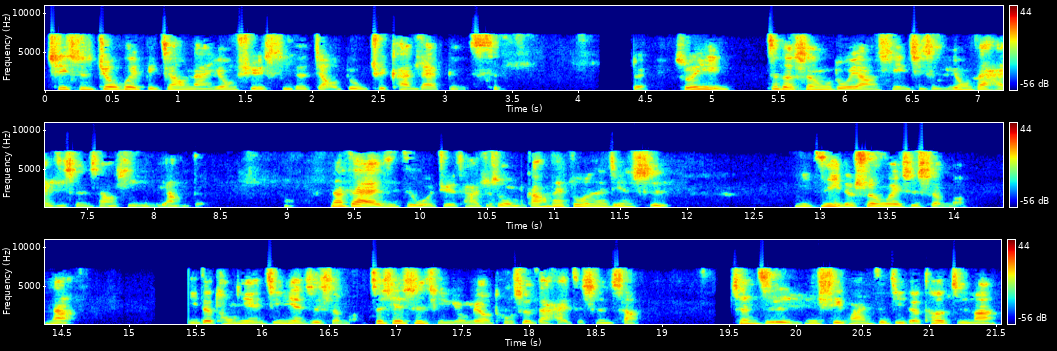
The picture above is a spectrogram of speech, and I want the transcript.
其实就会比较难用学习的角度去看待彼此。对，所以这个生物多样性其实用在孩子身上是一样的。那再来是自我觉察，就是我们刚刚在做的那件事，你自己的顺位是什么？那你的童年经验是什么？这些事情有没有投射在孩子身上？甚至你喜欢自己的特质吗？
